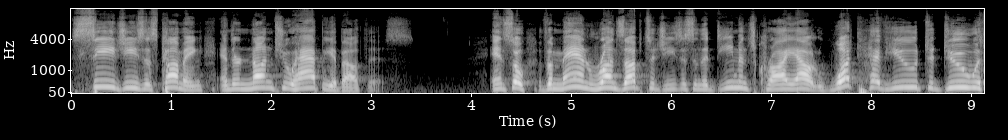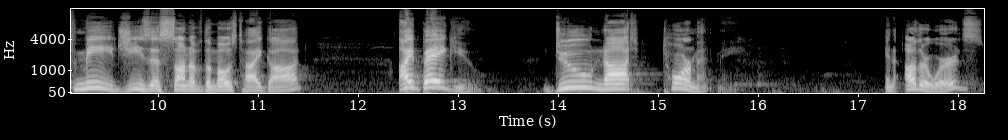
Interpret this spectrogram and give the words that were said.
see Jesus coming, and they're none too happy about this. And so the man runs up to Jesus, and the demons cry out, What have you to do with me, Jesus, Son of the Most High God? I beg you, do not torment me. In other words,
